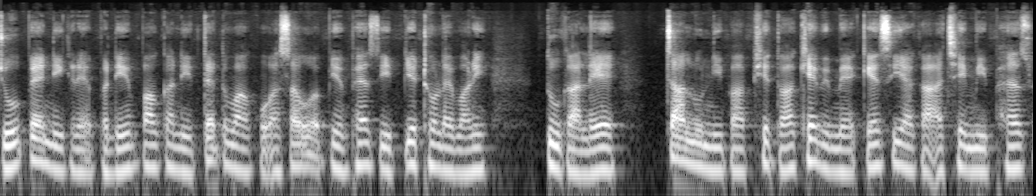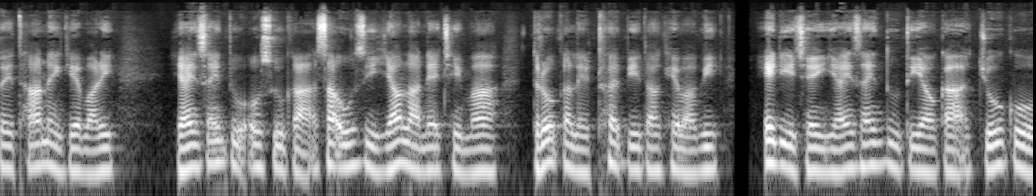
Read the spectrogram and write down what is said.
ဂျိုးပဲ့နေကြတဲ့ပဒင်းပေါက်ကနေတက်တဝါကိုအဆောက်အပြင်ဖက်စီပြစ်ထုတ်လိုက်ပါရီသူကလည်းကြလူနီပါဖြစ်သွားခဲ့ပေမဲ့ကဲဆီယာကအချိန်မီဖမ်းဆွဲထားနိုင်ခဲ့ပါရီရိုင်းဆိုင်သူအုပ်စုကအဆောက်အဦစီရောက်လာတဲ့အချိန်မှာသူတို့ကလည်းထွက်ပြေးသွားခဲ့ပါပြီအဲ့ဒီအချိန်ရိုင်းဆိုင်သူတယောက်ကဂျိုးကို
